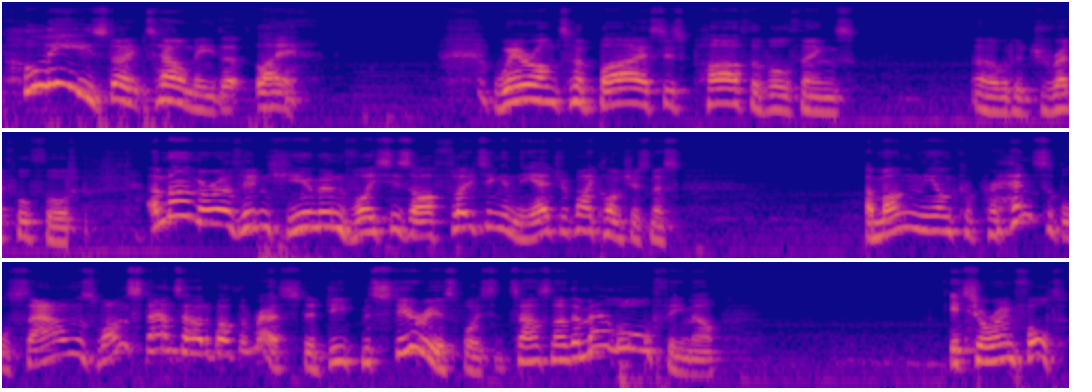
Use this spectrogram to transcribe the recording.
Please don't tell me that, like, we're on Tobias's path of all things. Oh, what a dreadful thought. A murmur of inhuman voices are floating in the edge of my consciousness. Among the incomprehensible sounds, one stands out above the rest, a deep, mysterious voice that sounds neither male or female. It's your own fault.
